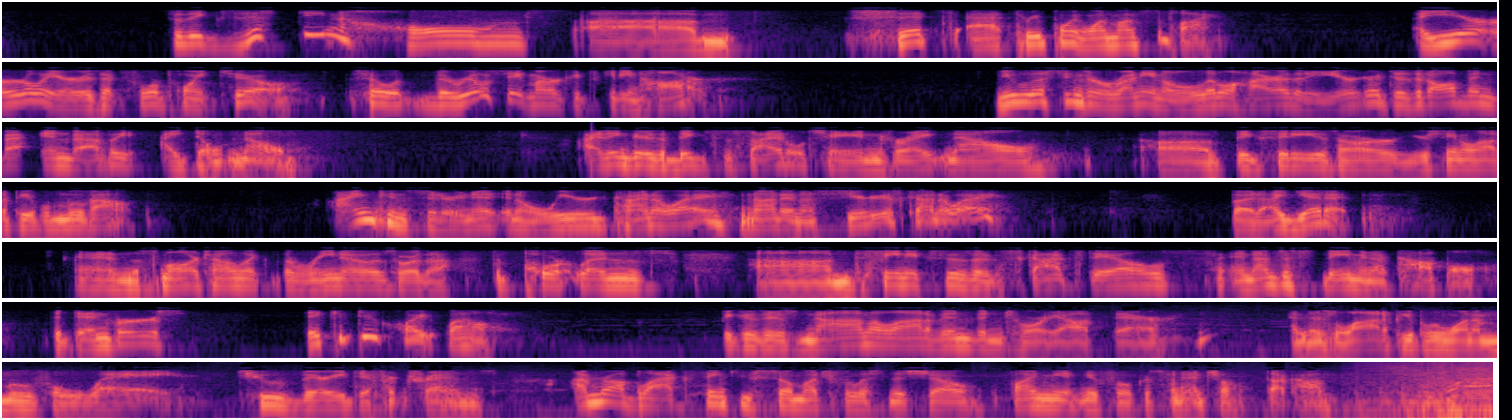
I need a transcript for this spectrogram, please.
So the existing homes um, sits at 3.1 months supply. A year earlier is at 4.2. So the real estate market's getting hotter. New listings are running a little higher than a year ago. Does it all been ba- in badly? I don't know. I think there's a big societal change right now. Uh, big cities are, you're seeing a lot of people move out. I'm considering it in a weird kind of way, not in a serious kind of way, but I get it. And the smaller towns like the Renos or the, the Portlands, um, the Phoenixes and Scottsdales, and I'm just naming a couple, the Denvers, they could do quite well because there's not a lot of inventory out there and there's a lot of people who want to move away. Two very different trends. I'm Rob Black. Thank you so much for listening to the show. Find me at newfocusfinancial.com.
